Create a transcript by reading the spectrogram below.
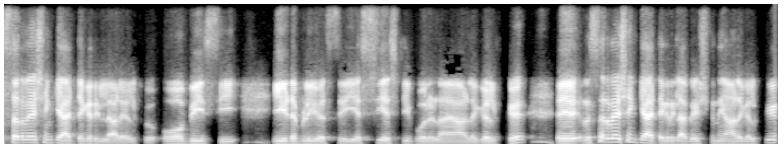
റിസർവേഷൻ കാറ്റഗറിയിലുള്ള ആളുകൾക്ക് O B C E W S S C S T പോലുള്ള ആളുകൾക്ക് റിസർവേഷൻ കാറ്റഗറിയിൽ അപേക്ഷിക്കുന്ന ആളുകൾക്ക്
